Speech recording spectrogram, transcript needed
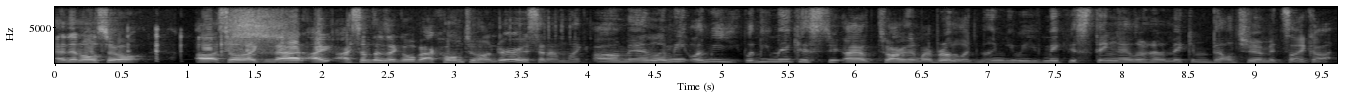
And then also uh, so like that, I, I sometimes I go back home to Honduras and I'm like, oh man, let me let me let me make this. I have talking to my brother like, let me make this thing I learned how to make in Belgium. It's like a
